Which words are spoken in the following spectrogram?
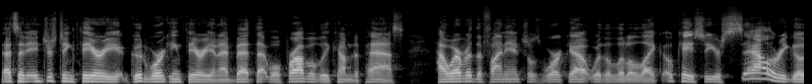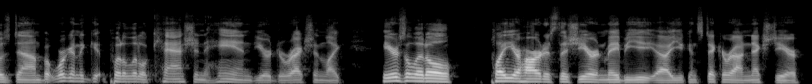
That's an interesting theory, good working theory, and I bet that will probably come to pass. However, the financials work out with a little like, okay, so your salary goes down, but we're going to get put a little cash in hand your direction. Like, here's a little play your hardest this year, and maybe uh, you can stick around next year,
